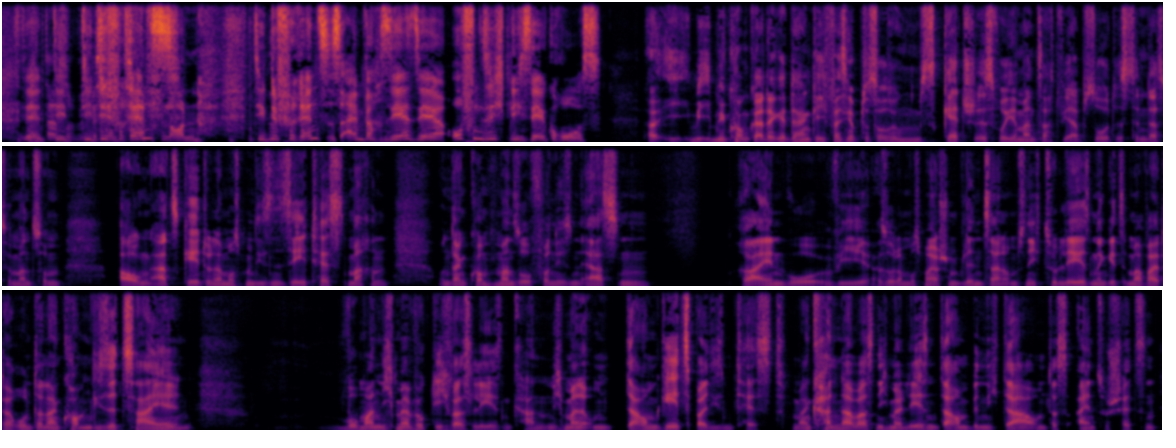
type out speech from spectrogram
Die, die, die Differenz, die Differenz ist einfach sehr, sehr offensichtlich sehr groß. Äh, mir kommt gerade der Gedanke, ich weiß nicht, ob das aus irgendeinem Sketch ist, wo jemand sagt, wie absurd ist denn das, wenn man zum Augenarzt geht und dann muss man diesen Sehtest machen und dann kommt man so von diesen ersten Reihen, wo irgendwie, also da muss man ja schon blind sein, um es nicht zu lesen, dann geht's immer weiter runter, dann kommen diese Zeilen wo man nicht mehr wirklich was lesen kann. Und ich meine, um, darum geht's bei diesem Test. Man kann da was nicht mehr lesen, darum bin ich da, um das einzuschätzen.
